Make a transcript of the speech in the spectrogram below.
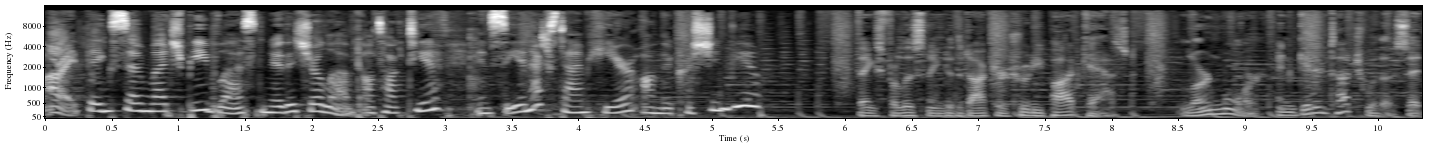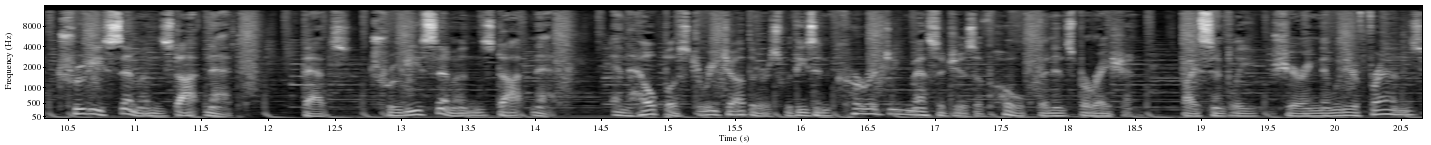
All right, thanks so much. Be blessed. Know that you're loved. I'll talk to you and see you next time here on the Christian View. Thanks for listening to the Dr. Trudy podcast. Learn more and get in touch with us at trudysimmons.net. That's trudysimmons.net and help us to reach others with these encouraging messages of hope and inspiration by simply sharing them with your friends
